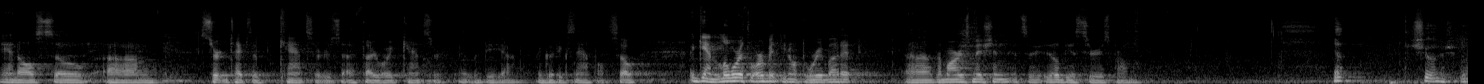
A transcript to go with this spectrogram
and also um, certain types of cancers, uh, thyroid cancer, it would be a, a, good example. So again, low Earth orbit, you don't have to worry about it. Uh, the Mars mission, a, it'll be a serious problem. Yeah, sure, sure.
